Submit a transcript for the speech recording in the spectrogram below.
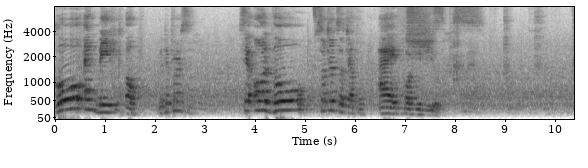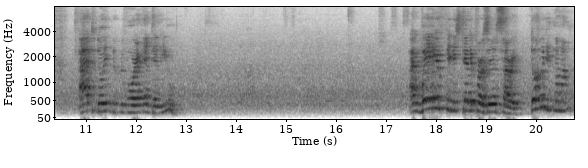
Go and make it up with the person. Say, although such and such happened, I forgive you. I had to do it before I can tell you. And when you finish, tell the person you're sorry. Done with it, mama.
